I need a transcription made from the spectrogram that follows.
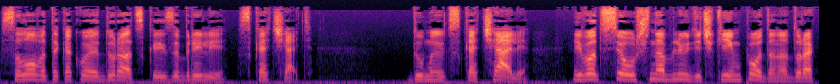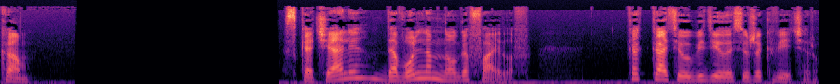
слово-то какое дурацкое изобрели — скачать. Думают, скачали. И вот все уж на блюдечке им подано дуракам. Скачали довольно много файлов. Как Катя убедилась уже к вечеру.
